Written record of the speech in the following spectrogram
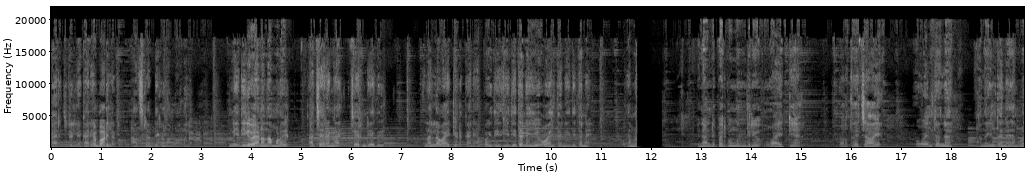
കരഞ്ഞിട്ടില്ല. കരയാൻ പാടില്ല കേട്ടോ അത് ശ്രദ്ധിക്കണം നമ്മൾ അതല്ല. പിന്നെ ഇതിൽ വേണം നമ്മൾ ആ ചിരങ്ങ ചിരണ്ടിയത് നല്ല വയറ്റിയെടുക്കാൻ അപ്പോൾ ഇത് ഇതിൽ തന്നെ ഈ ഓയിൽ തന്നെ ഇതിൽ തന്നെ നമ്മൾ പിന്നെ അണ്ടിപ്പരിപ്പ് മുന്തിരി വയറ്റിയ വറുത്ത് വെച്ച ആ ഓയിൽ തന്നെ നെയ്യിൽ തന്നെ നമ്മൾ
